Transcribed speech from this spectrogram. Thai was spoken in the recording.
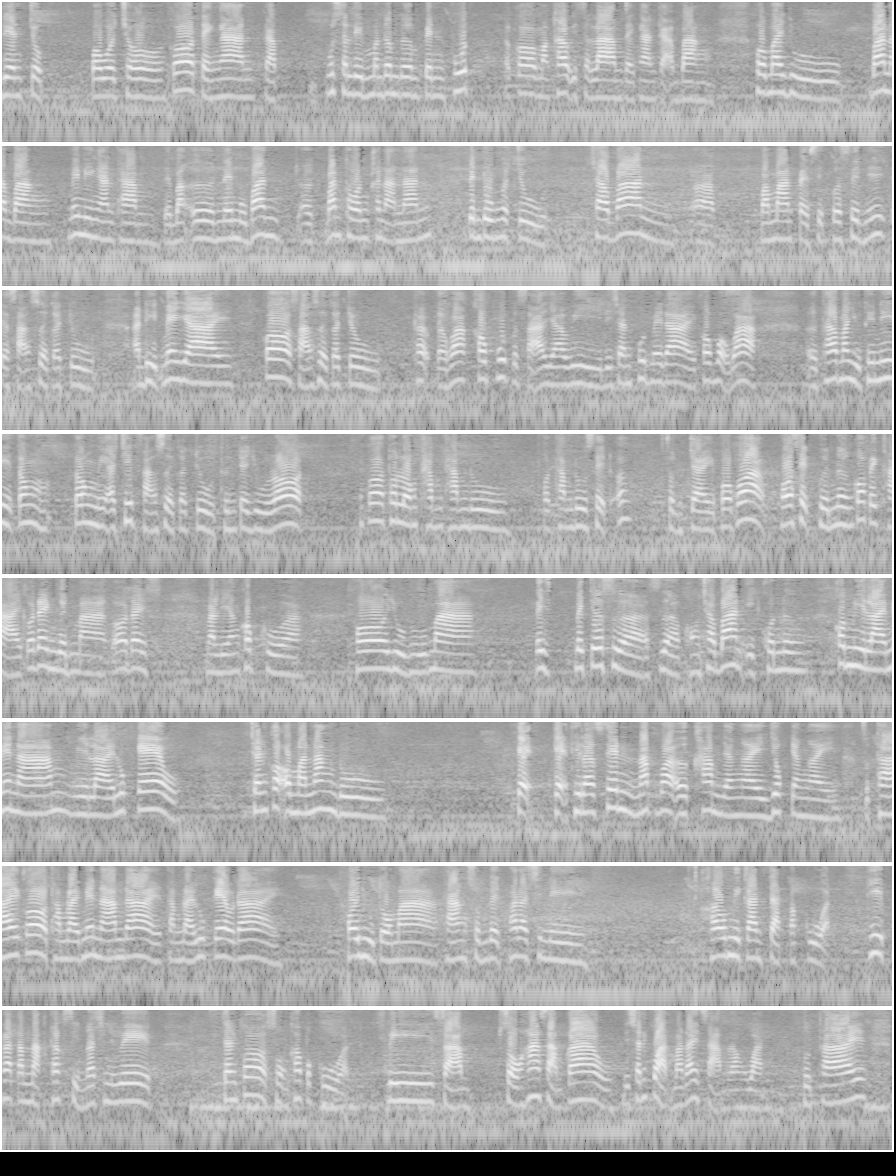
เรียนจบปวช ก็แต่งงานกับมุสลิมมันเดิมๆเป็นพุทธ แล้วก็มาเข้าอิสลามแต่งงานกับอบังพอมาอยู่บ้านอบังไม่มีงานทำแต่บังเอิญในหมู่บ้านบ้านทนขณะนั้นเป็นดงกระจูด ชาวบ้านประมาณ 80%นี่จะสารเสือกระจูด อดีตแม่ยายก็สารเสือกระจูดแต่ว่าเขาพูดภาษายาวี ดิฉันพูดไม่ได้ เขาบอกว่า ถ้ามาอยู่ที่นี่ต้องต้องมีอาชีพสารเสือกระจูดถึงจะอยู่รอด ก็ทดลองทำทำดู พอทำดูเสร็จเออสนใจเพราะว่าพอเสร็จผืนหนึ่งก็ไปขายก็ได้เงินมาก็ได้มาเลี้ยงครอบครัว พออยู่หนูมาไปไปเจอเสือเสือของชาวบ้านอีกคนนึง ก็มีลายแม่น้ำมีลายลูกแก้ว ฉันก็เอามานั่งดู แกะแกะทีละเส้นนับว่าเออข้ามยังไงยกยังไง สุดท้ายก็ทำลายแม่น้ำได้ทำลายลูกแก้วได้ พออยู่ต่อมาทางสมเด็จพระราชินีเขามีการจัดประกวดที่พระตำหนักทักษิณราชนิเวศฉันก็ส่งเข้าประกวด ปี 3 2539 ดิฉันกวาดมาได้ 3 รางวัล สุดท้าย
